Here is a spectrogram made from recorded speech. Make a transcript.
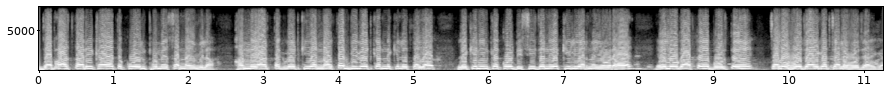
जब आठ तारीख आया तो कोई इन्फॉर्मेशन नहीं मिला। हमने आज तक वेट किया नौ तक भी वेट करने के लिए तैयार। लेकिन इनका कोई डिसीज़न ये क्लियर नहीं हो रहा है। ये लोग आते हैं बोलते हैं चलो हो जाएगा चलो हो जाएगा।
